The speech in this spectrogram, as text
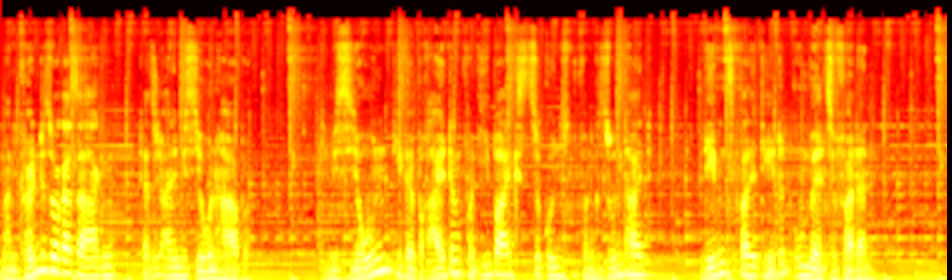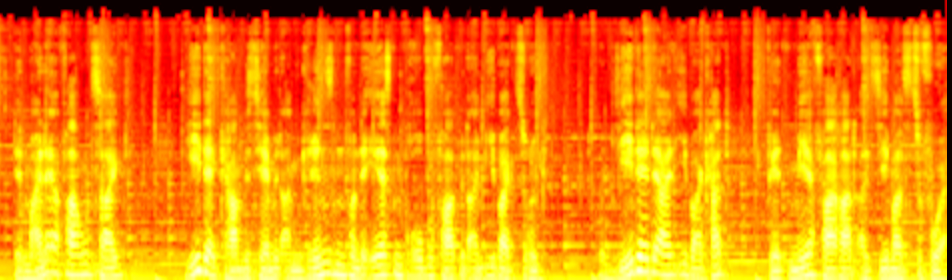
Man könnte sogar sagen, dass ich eine Mission habe. Die Mission, die Verbreitung von E-Bikes zugunsten von Gesundheit, Lebensqualität und Umwelt zu fördern. Denn meine Erfahrung zeigt, jeder kam bisher mit einem Grinsen von der ersten Probefahrt mit einem E-Bike zurück. Und jeder, der ein E-Bike hat, fährt mehr Fahrrad als jemals zuvor.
